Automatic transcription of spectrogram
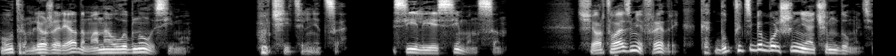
Утром, лежа рядом, она улыбнулась ему. Учительница. Силья Симонсон. Черт возьми, Фредерик, как будто тебе больше не о чем думать.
